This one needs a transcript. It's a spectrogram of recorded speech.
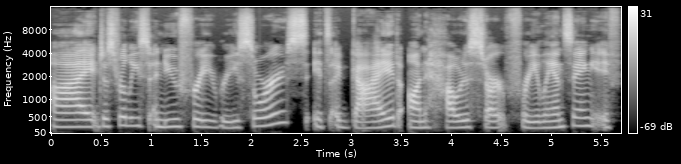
I just released a new free resource. It's a guide on how to start freelancing if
